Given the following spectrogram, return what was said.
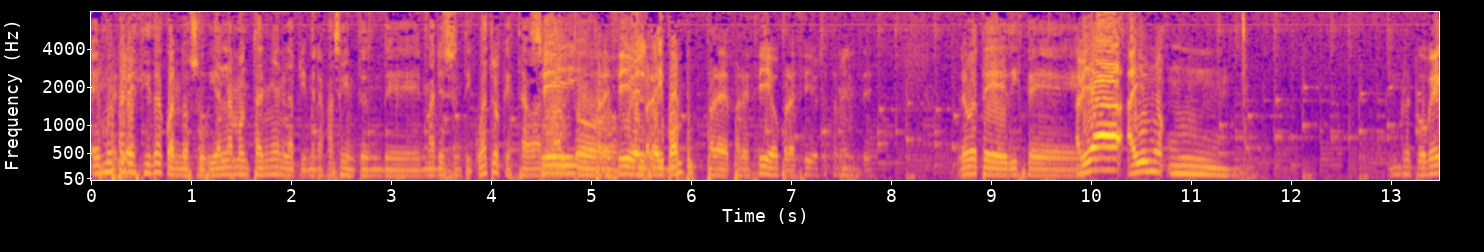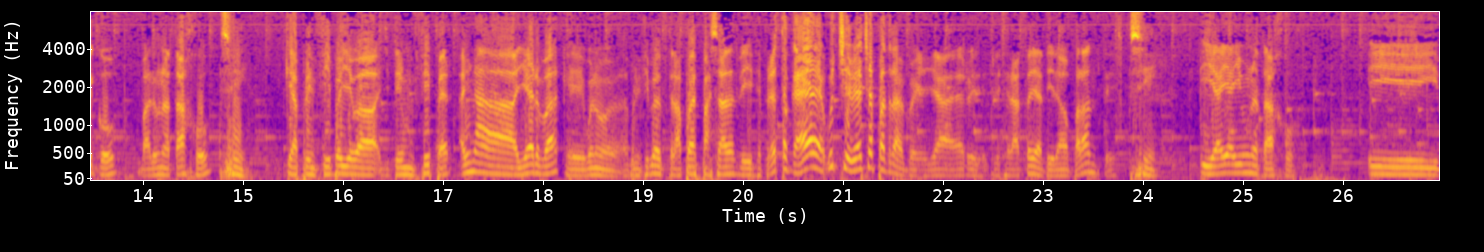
Es muy Interior. parecido a cuando subías la montaña en la primera fase de Mario 64, que estaba a Sí, lo alto parecido, el Ray Bomb. pare- parecido, parecido, exactamente. Luego te dice... Había, hay un, un, un recoveco, ¿vale? Un atajo, Sí, que al principio lleva tiene un zipper. Hay una hierba que, bueno, al principio te la puedes pasar y dices, ¿pero esto qué es? Uy, voy a echar para atrás. Pues ya el triceratops ya ha tirado para adelante. sí. Y ahí hay un atajo. Y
